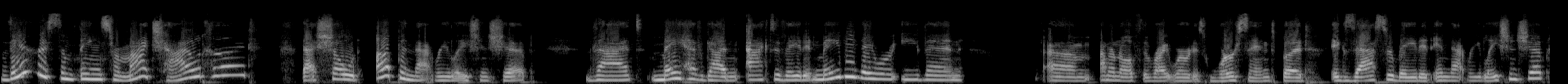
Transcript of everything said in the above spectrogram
there are some things from my childhood that showed up in that relationship that may have gotten activated. Maybe they were even um, I don't know if the right word is worsened, but exacerbated in that relationship.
